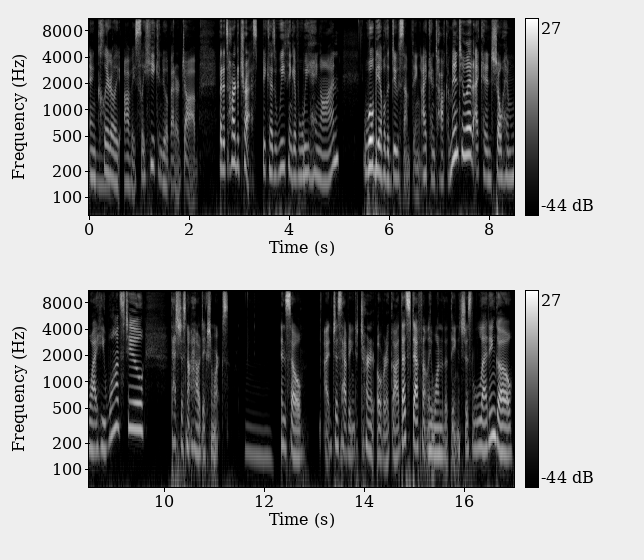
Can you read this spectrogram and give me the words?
And clearly, obviously, he can do a better job. But it's hard to trust because we think if we hang on, we'll be able to do something. I can talk him into it. I can show him why he wants to. That's just not how addiction works. Mm. And so, just having to turn it over to God. That's definitely one of the things. Just letting go,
